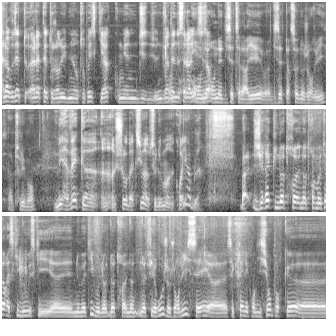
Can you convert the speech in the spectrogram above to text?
Alors vous êtes à la tête aujourd'hui d'une entreprise qui a combien une, vingtaine de salariés On, a, on a 17 salariés, 17 personnes aujourd'hui, absolument. Mais avec un, un champ d'action absolument incroyable bah, Je dirais que notre, notre moteur et ce qui nous, ce qui, euh, nous motive, ou notre, notre, fil rouge aujourd'hui, c'est euh, créer les conditions pour que euh,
